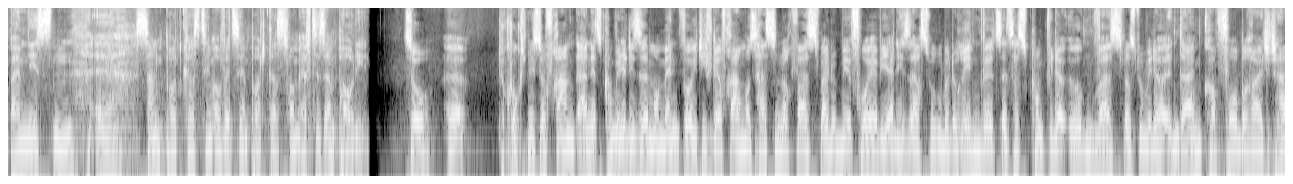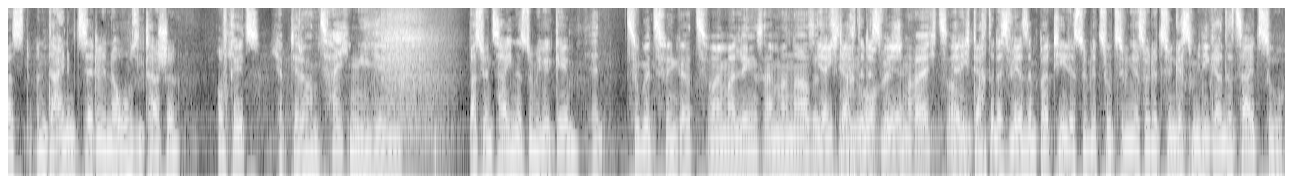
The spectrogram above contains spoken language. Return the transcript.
beim nächsten äh, St. Podcast, dem offiziellen Podcast vom FC St. Pauli. So, äh, du guckst mich so fragend an. Jetzt kommt wieder dieser Moment, wo ich dich wieder fragen muss, hast du noch was? Weil du mir vorher wieder nicht sagst, worüber du reden willst. Jetzt hast- kommt wieder irgendwas, was du wieder in deinem Kopf vorbereitet hast, in deinem Zettel in der Hosentasche. Auf geht's. Ich habe dir doch ein Zeichen gegeben. Was für ein Zeichen hast du mir gegeben? Ja, zugezwinkert. Zweimal links, einmal Nase, Ja, ich dachte, das wäre rechts. ja, ich dachte, das wäre Sympathie, dass du mir zuzwingerst, weil du zwinkerst mir die ganze Zeit zu.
